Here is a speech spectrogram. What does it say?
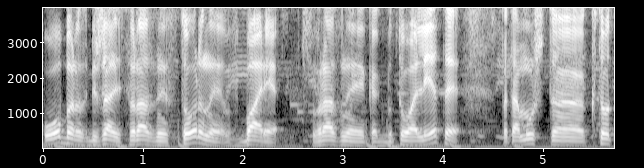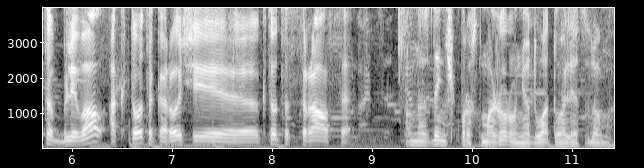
оба разбежались в разные стороны в баре, в разные как бы туалеты, потому что кто-то блевал, а кто-то, короче, э, кто-то срался. У нас Денчик просто мажор, у него два туалета дома.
